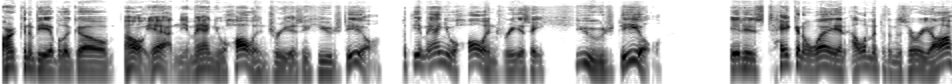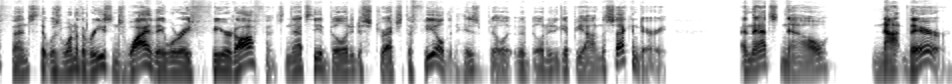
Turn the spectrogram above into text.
aren't going to be able to go, oh, yeah, and the Emmanuel Hall injury is a huge deal. But the Emmanuel Hall injury is a huge deal it has taken away an element of the Missouri offense that was one of the reasons why they were a feared offense, and that's the ability to stretch the field and his ability to get beyond the secondary. And that's now not there.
